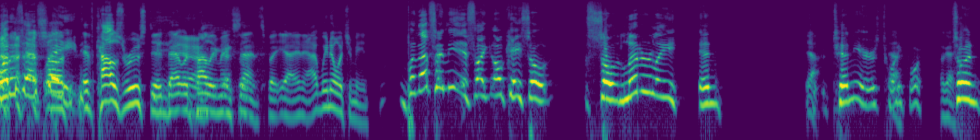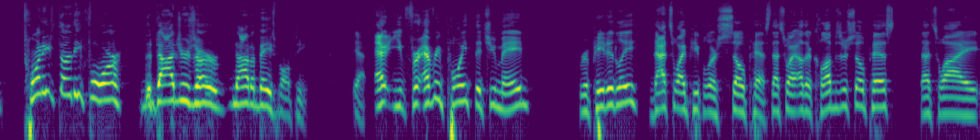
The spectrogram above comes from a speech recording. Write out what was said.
what, does that well, if cows roosted, that would probably make guess so. sense. But yeah, anyway, we know what you mean. but that's what I mean. It's like okay, so so literally in Yeah. t- ten years, twenty four. Okay. So in twenty thirty four, the Dodgers are not a baseball team. Yeah, you- for every point that you made repeatedly, that's why people are so pissed. That's why other clubs are so pissed. That's why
